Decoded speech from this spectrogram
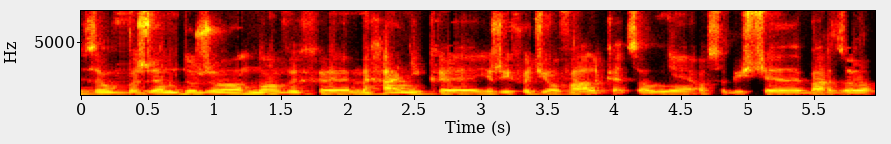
Zauważyłem dużo nowych e, mechanik, jeżeli chodzi o walkę, co mnie osobiście bardzo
